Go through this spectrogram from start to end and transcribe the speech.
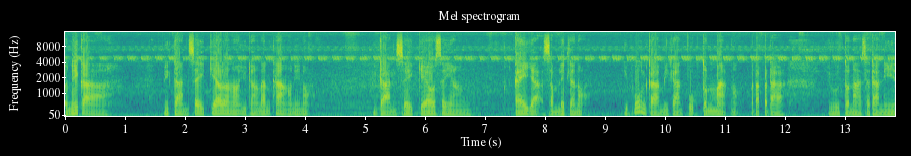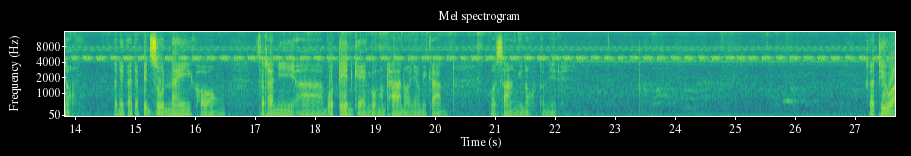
ตอนนี้ก็มีการใส่แก้วแล้วเนาะอยู่ทางด้านข้างเขานี้เนาะมีการใส่แก้วใส่อย่างใกล้จะสำเร็จแล้วเนาะอยู่พูนก็มีการปลูกต้นมากเนาะประดับประดาอยู่ต่อหน้าสถานีเนาะตอนนี้ก็จะเป็นโซนไหนของสถานีอ่าโบเตนแข่งหลวงน้ำทาเนาะยังมีการก่อสร้างอยู่เนาะตอนนี้ก็ถือว่า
